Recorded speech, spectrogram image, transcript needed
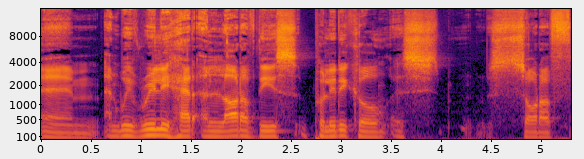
um, and we've really had a lot of these political uh, s- sort of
